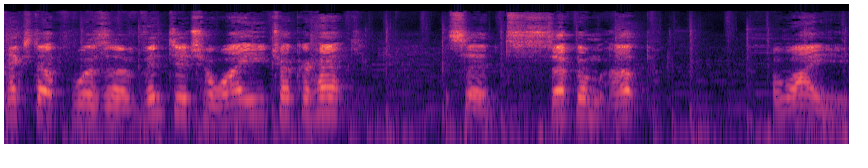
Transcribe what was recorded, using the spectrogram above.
Next up was a vintage Hawaii trucker hat. It said, suck 'em up, Hawaii.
